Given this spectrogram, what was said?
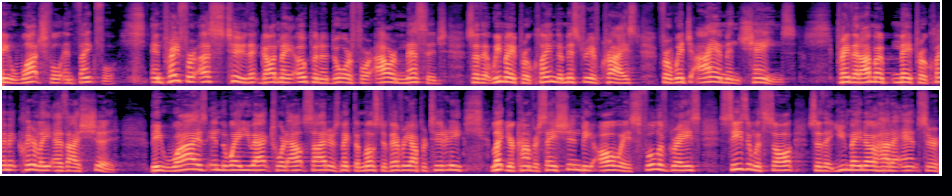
being watchful and thankful. And pray for us too that God may open a door for our message so that we may proclaim the mystery of Christ for which I am in chains. Pray that I may proclaim it clearly as I should. Be wise in the way you act toward outsiders. Make the most of every opportunity. Let your conversation be always full of grace, seasoned with salt, so that you may know how to answer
